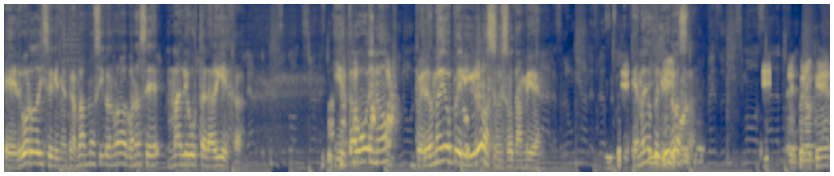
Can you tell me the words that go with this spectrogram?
El gordo dice que mientras más música nueva conoce, más le gusta la vieja. Y está bueno, pero es medio peligroso eso también. Es medio Sí, peligroso. porque- eh, pero que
